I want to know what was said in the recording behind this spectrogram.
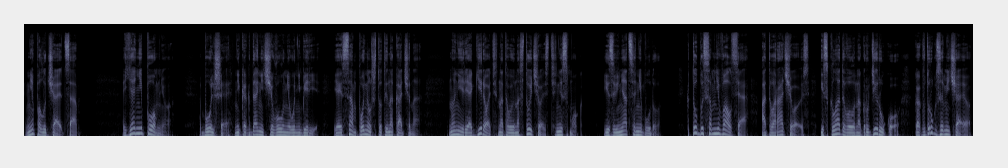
не получается. Я не помню. Больше никогда ничего у него не бери. Я и сам понял, что ты накачана но не реагировать на твою настойчивость не смог. Извиняться не буду. Кто бы сомневался, отворачиваюсь и складываю на груди руку, как вдруг замечаю,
